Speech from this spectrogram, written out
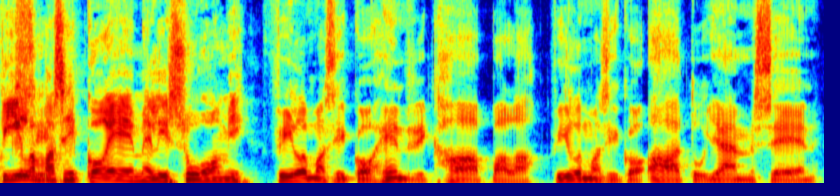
Filmasiko Emeli Suomi? Filmasiko Henrik Haapala, filmasiko Aatu Jämseen,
